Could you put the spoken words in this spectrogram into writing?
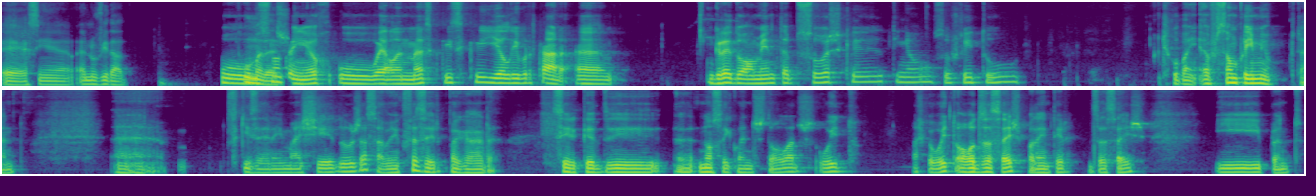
É assim a, a novidade. O, Uma se das. não tem erro, o Elon Musk disse que ia libertar gradualmente a pessoas que tinham subscrito, desculpem, a versão premium. Portanto, uh, se quiserem mais cedo, já sabem o que fazer. Pagar cerca de uh, não sei quantos dólares, 8, acho que é 8 ou 16, podem ter 16. E pronto.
